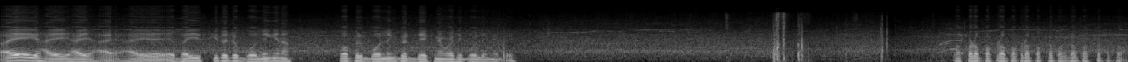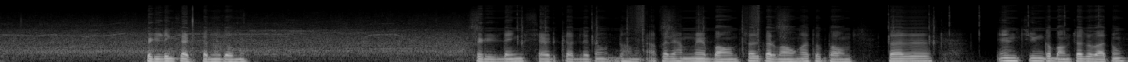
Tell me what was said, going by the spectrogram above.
अरे हाय हाय हाय हाय, भाई इसकी तो जो बॉलिंग है ना, वो फिर बॉलिंग फिर देखने वाली बॉलिंग है भाई। पकड़ो पकड़ो पकड़ो पकड़ो पकड़ो पकड़ो पकड़ो। फील्डिंग सेट कर लूँ दो में। फील्डिंग सेट कर लेता हूँ दो में। अगर हम मैं बाउंसर करवाऊँगा तो बाउंसर इन स्विंग का बाउंसर करवाता हूँ।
